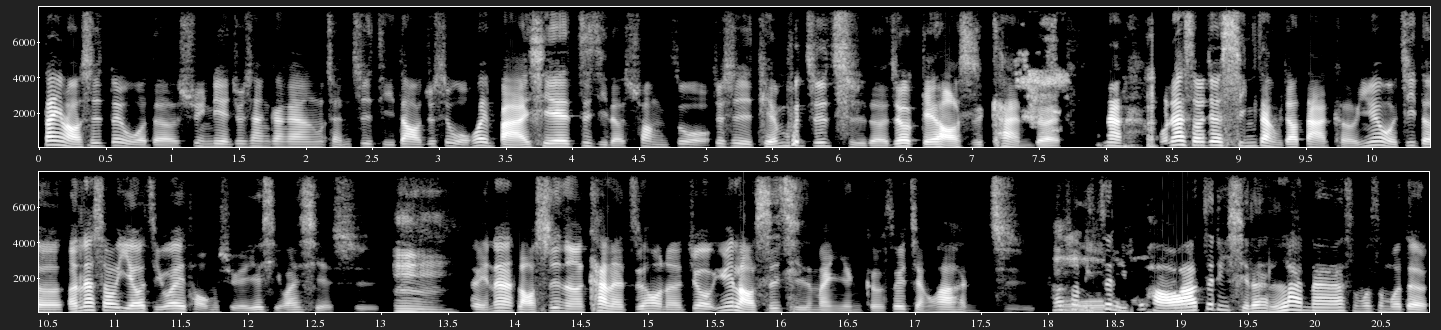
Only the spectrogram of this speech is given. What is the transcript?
戴颖老师对我的训练，就像刚刚陈志提到，就是我会把一些自己的创作，就是恬不知耻的，就给老师看，对。那我那时候就心脏比较大颗，因为我记得呃那时候也有几位同学也喜欢写诗，嗯，对。那老师呢看了之后呢，就因为老师其实蛮严格，所以讲话很直。他说你这里不好啊，这里写的很烂啊，什么什么的。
